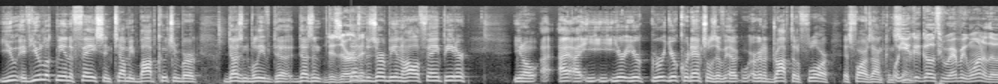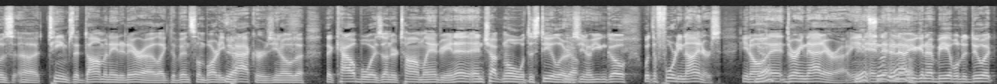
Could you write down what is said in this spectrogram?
you, if you look me in the face and tell me Bob Kuechenberg doesn't believe uh, doesn't deserve doesn't it. deserve being in the Hall of Fame, Peter, you know, I, I, your your your credentials have, are going to drop to the floor as far as I'm concerned. Well, you could go through every one of those uh, teams that dominated era, like the Vince Lombardi yeah. Packers. You know, the the Cowboys under Tom Landry, and and Chuck Noll with the Steelers. Yeah. You know, you can go with the 49ers. You know, yeah. During that era, yeah, and, sure, and, now you're going to be able to do it.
